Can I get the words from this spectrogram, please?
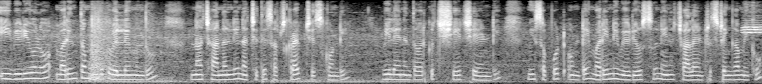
ఈ వీడియోలో మరింత ముందుకు వెళ్ళే ముందు నా ఛానల్ని నచ్చితే సబ్స్క్రైబ్ చేసుకోండి. వీలైనంత వరకు షేర్ చేయండి. మీ సపోర్ట్ ఉంటే మరిన్ని వీడియోస్ నేను చాలా ఇంట్రెస్టింగ్గా మీకు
